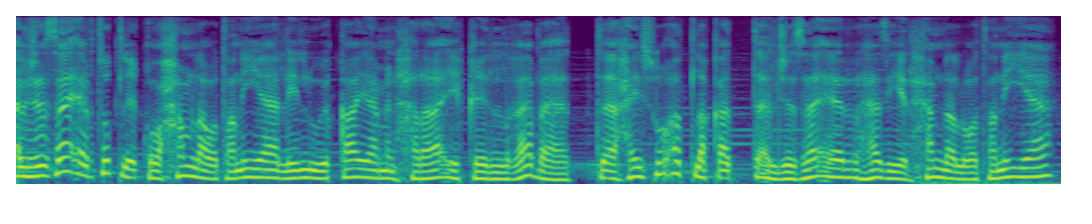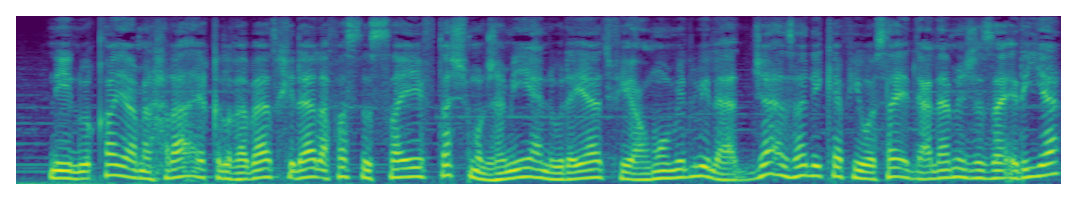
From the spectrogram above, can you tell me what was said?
الجزائر تطلق حملة وطنية للوقاية من حرائق الغابات حيث أطلقت الجزائر هذه الحملة الوطنية للوقاية من حرائق الغابات خلال فصل الصيف. تشمل جميع الولايات في عموم البلاد. جاء ذلك في وسائل الإعلام الجزائرية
